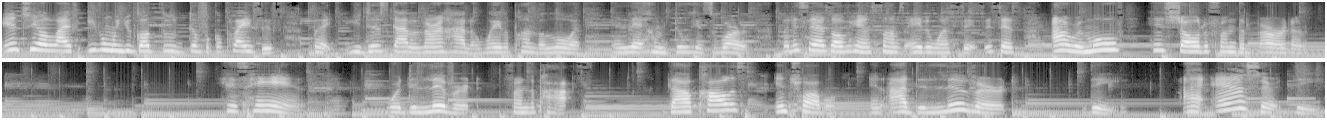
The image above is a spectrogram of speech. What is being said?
into your life, even when you go through difficult places. But you just got to learn how to wait upon the Lord and let Him do His work. But it says over here in Psalms 81 6, it says, I remove His shoulder from the burden. His hands were delivered from the pots. Thou callest in trouble, and I delivered thee. I answered thee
